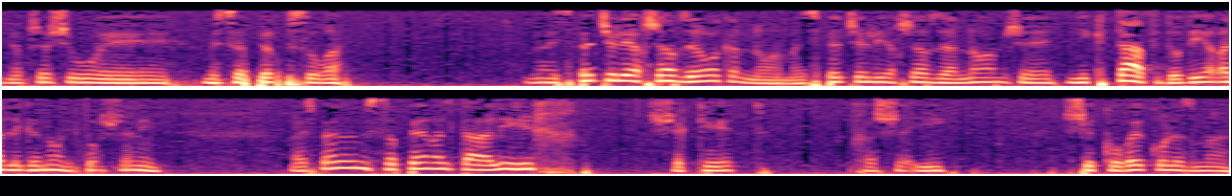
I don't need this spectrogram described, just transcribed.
אני חושב שהוא אה, מספר בשורה. וההספד שלי עכשיו זה לא רק על נועם, ההספד שלי עכשיו זה על נועם שנקטף, דודי ירד לגנו, לכתוב שנים. ההספד הזה מספר על תהליך שקט, חשאי, שקורה כל הזמן.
